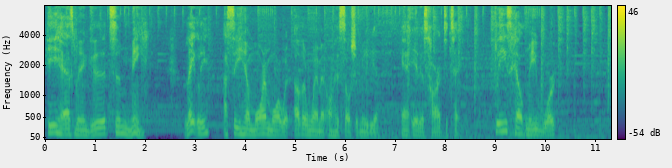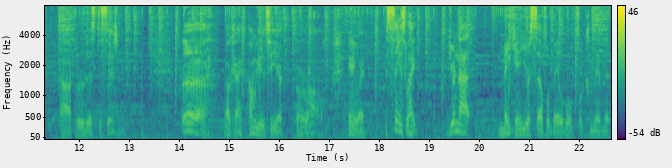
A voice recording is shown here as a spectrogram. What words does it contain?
he has been good to me. Lately, I see him more and more with other women on his social media, and it is hard to take. Please help me work uh, through this decision. Ugh. Okay, I'm gonna give it to you raw. Anyway, it seems like you're not making yourself available for commitment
